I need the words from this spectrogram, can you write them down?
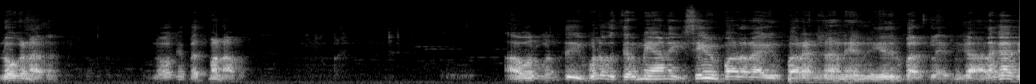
லோகநாதன் லோக பத்மநாபன். அவர் வந்து இவ்வளவு திறமையான இசையமைப்பாளராக இருப்பார் என்று நான் எதிர்பார்க்கல. மிக அழகாக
